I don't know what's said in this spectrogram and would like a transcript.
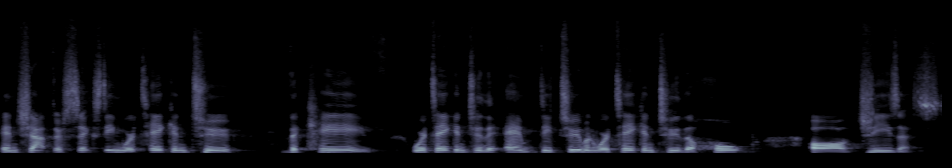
in chapter 16, we're taken to the cave, we're taken to the empty tomb, and we're taken to the hope of Jesus.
